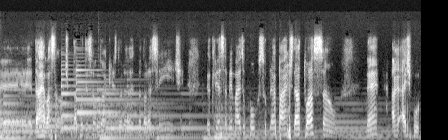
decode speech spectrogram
é, da relação, tipo, da proteção da do adolescente. Eu queria saber mais um pouco sobre a parte da atuação, né, a, a, tipo,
